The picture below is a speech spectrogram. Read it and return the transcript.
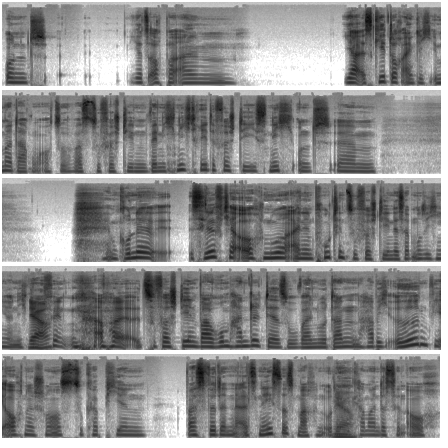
Und jetzt auch bei allem, ja, es geht doch eigentlich immer darum, auch so was zu verstehen. Und wenn ich nicht rede, verstehe ich es nicht. Und ähm, im Grunde, es hilft ja auch nur, einen Putin zu verstehen, deshalb muss ich ihn ja nicht Ja. gut finden, aber zu verstehen, warum handelt der so, weil nur dann habe ich irgendwie auch eine Chance zu kapieren, was wird er denn als nächstes machen oder Ja. wie kann man das denn auch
